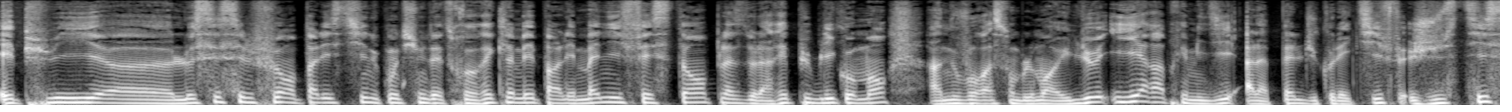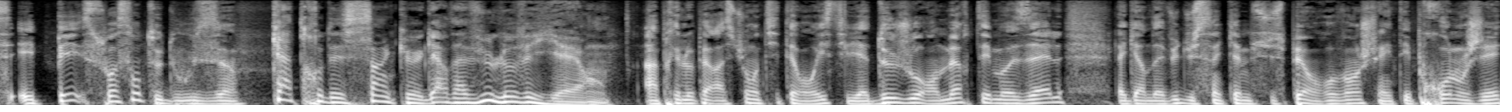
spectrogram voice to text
Et puis euh, le cessez-le-feu en Palestine continue d'être réclamé par les manifestants. Place de la République au Mans, un nouveau rassemblement a eu lieu hier après-midi à l'appel du collectif Justice et Paix 72. Quatre des cinq gardes à vue levés hier. Après l'opération antiterroriste il y a deux jours en Meurthe-et-Moselle, la garde à vue du cinquième suspect en revanche a été prolongée.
